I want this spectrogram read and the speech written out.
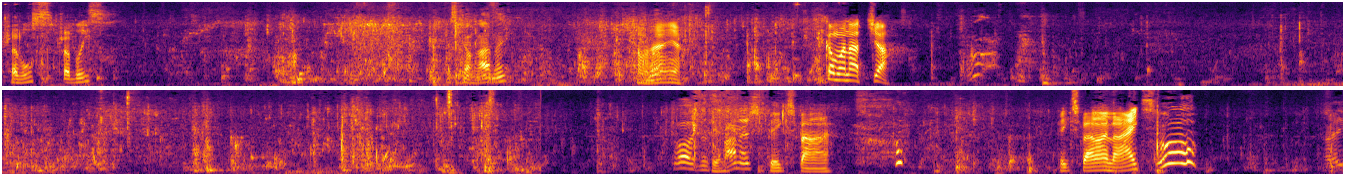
Trebles, treblies. It's coming at me. Coming at ya. Coming at ya. Oh, it's a Yeah. Spanish. Big spanner. Big spanner, mate. Oh! Hey,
